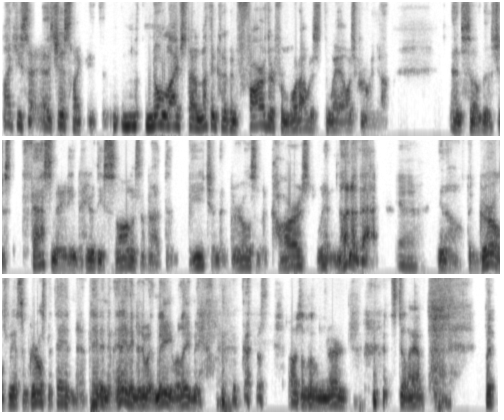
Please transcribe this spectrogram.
like you said, it's just like no lifestyle. Nothing could have been farther from what I was the way I was growing up. And so it was just fascinating to hear these songs about the beach and the girls and the cars. We had none of that. Yeah. You know, the girls, we had some girls, but they didn't have, they didn't have anything to do with me, believe me. I was a little nerd, still am. But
